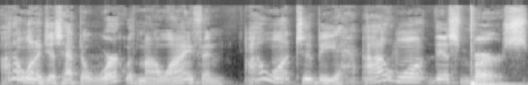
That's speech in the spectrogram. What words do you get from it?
I don't want to just have to work with my wife and I want to be I want this verse.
